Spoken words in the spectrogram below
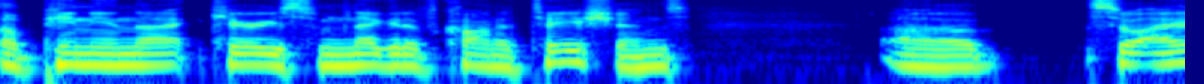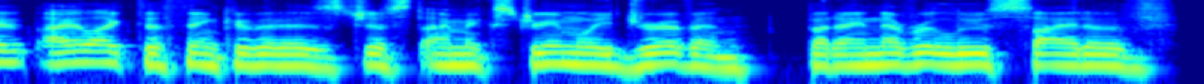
opinion, that carries some negative connotations. Uh, so I, I like to think of it as just I'm extremely driven, but I never lose sight of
